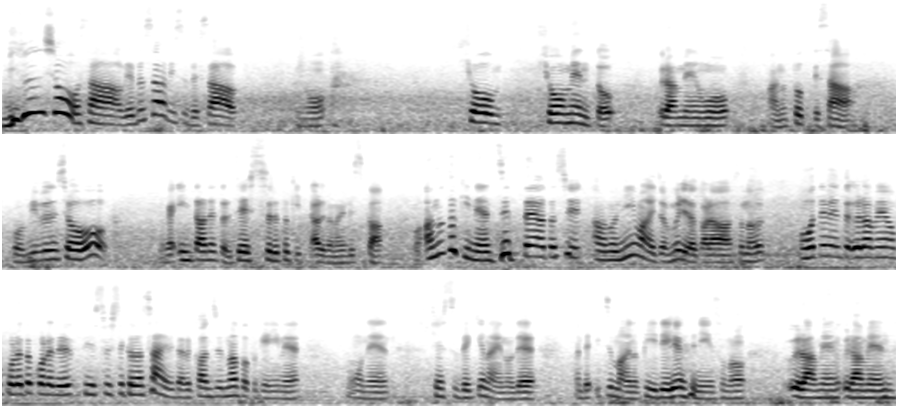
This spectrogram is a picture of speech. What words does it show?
身分証をさウェブサービスでさあの表表面と裏面をあの取ってさこう身分証をなんかインターネットで提出する時ってあるじゃないですか。あの時ね絶対私あの2枚じゃ無理だからその表面と裏面をこれとこれで提出してくださいみたいな感じになった時にねもうね提出できないのでで1枚の PDF にその裏面裏面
